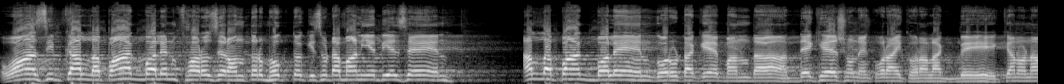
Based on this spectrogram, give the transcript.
ওয়াজিবকে আল্লাহ পাক বলেন, ফরজের অন্তর্ভুক্ত কিছুটা বানিয়ে দিয়েছেন। আল্লাহ পাক বলেন, গরুটাকে বান্দা দেখে শুনে করাই করা লাগবে, কেননা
